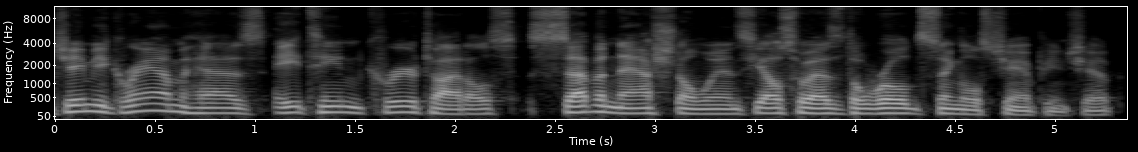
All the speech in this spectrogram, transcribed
Jamie Graham has 18 career titles, seven national wins. He also has the World Singles Championship.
